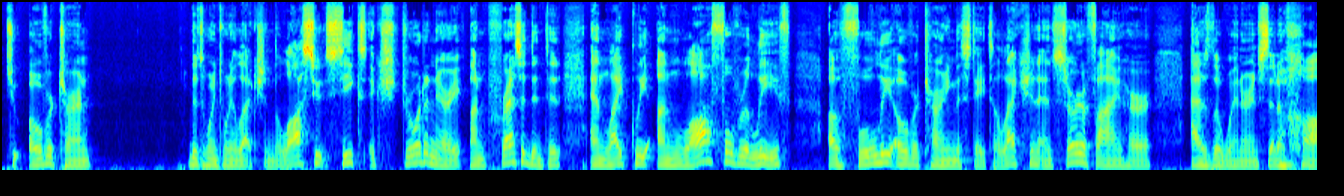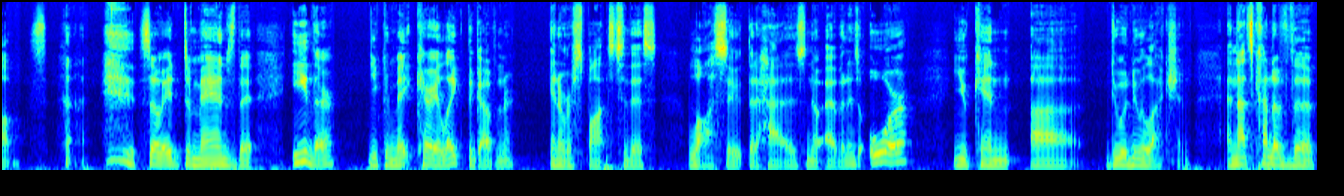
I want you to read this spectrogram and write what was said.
to overturn the 2020 election. The lawsuit seeks extraordinary, unprecedented, and likely unlawful relief of fully overturning the state's election and certifying her as the winner instead of Hobbs. so it demands that either you can make Kari Lake the governor in a response to this lawsuit that has no evidence, or you can uh, do a new election. And that's kind of the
